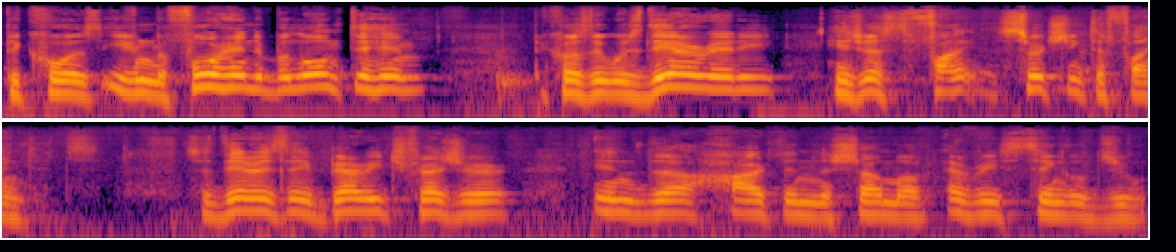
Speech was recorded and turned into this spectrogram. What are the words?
because even beforehand it belonged to him because it was there already. He's just searching to find it. So there is a buried treasure in the heart and the shama of every single Jew.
